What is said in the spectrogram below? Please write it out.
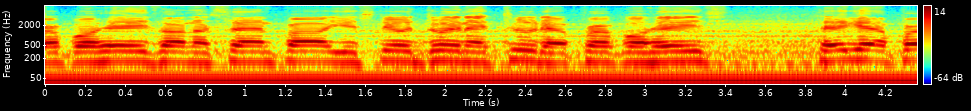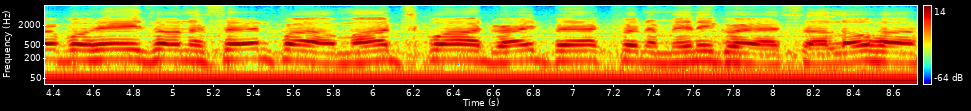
Purple Haze on the sand pile. You're still doing it too, that Purple Haze. Take your Purple Haze on the sand pile. Mod Squad right back for the mini grass. Aloha.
